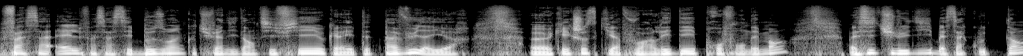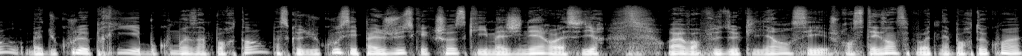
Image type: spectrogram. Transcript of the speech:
face à elle, face à ses besoins que tu viens d'identifier ou qu'elle n'avait peut-être pas vu d'ailleurs, euh, quelque chose qui va pouvoir l'aider profondément, bah, si tu lui dis bah, ça coûte tant, bah, du coup le prix est beaucoup moins important parce que du coup c'est pas juste quelque chose qui est imaginaire, on va se dire ouais avoir plus de clients, c'est, je prends cet exemple, ça peut être n'importe quoi, hein.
